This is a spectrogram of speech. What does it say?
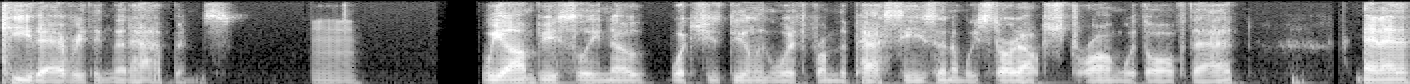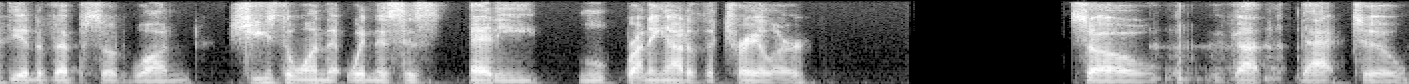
key to everything that happens. Mm. We obviously know what she's dealing with from the past season, and we start out strong with all of that. And at the end of episode one, she's the one that witnesses Eddie running out of the trailer. So we got that too.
